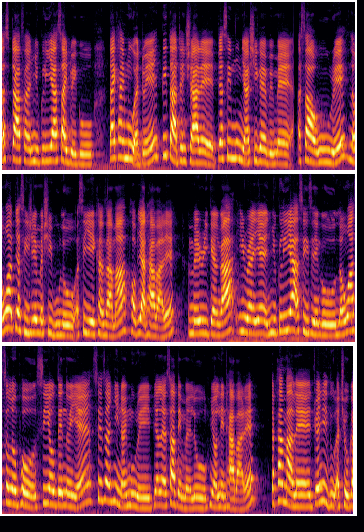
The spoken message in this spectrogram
အစတာဖန်နျူကလ িয়ার စိုက်တွေကိုတိုက်ခိုက်မှုအတွင်းတိတာတင်ရှားတဲ့ပျက်စီးမှုများရှိခဲ့ပေမဲ့အဆောက်အဦတွေလုံးဝပျက်စီးခြင်းမရှိဘူးလို့အစီရင်ခံစာမှာဖော်ပြထားပါတယ်။အမေရိကန်ကအီရန်ရဲ့နျူကလ িয়ার အစီအစဉ်ကိုလုံးဝဆွလွတ်ဖို့စီယုံတင်သွင်းရန်စစ်ဆက်ညှိနှိုင်းမှုတွေပြန်လည်စတင်မယ်လို့မျှော်လင့်ထားပါတယ်။ တစ်ဖက်မှာလည်းကျွမ်းကျင်သူအချို့က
